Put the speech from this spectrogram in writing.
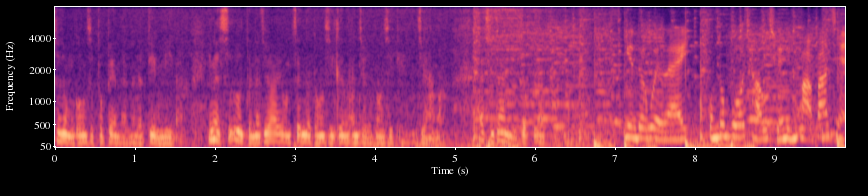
这是我们公司不变的那个定力的。因为食物本来就要用真的东西跟安全的东西给人家嘛，那其他你就不要谈了。面对未来，洪东波朝全龄化发展，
